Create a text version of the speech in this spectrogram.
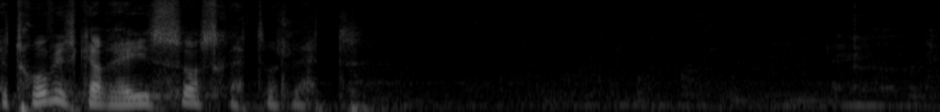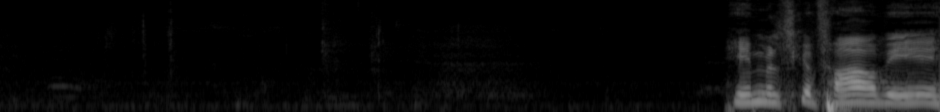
Jeg tror vi skal reise oss, rett og slett. Himmelske Far, vi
